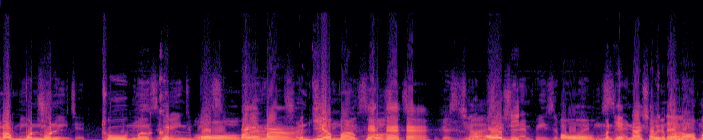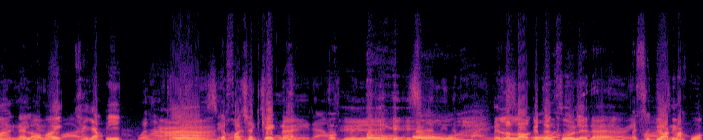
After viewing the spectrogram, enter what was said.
แล้วหมุนหมุนชูมือขึ้นบกไปมามันเยี่ยมมากพวกใช่โอ้ดิโอ้ มันเห็นหน้าฉันโอ้หยรือเปนายหล่อล่ามากนายหล่อมาก เฮ้ยขยับอีกเออเดี๋ยวขอฉันเก๊กหน่อย โอ้โอ้ เฮ้ยเราหล่อกันทั้งคู่เลยนะไปสุดยอดมากพวก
